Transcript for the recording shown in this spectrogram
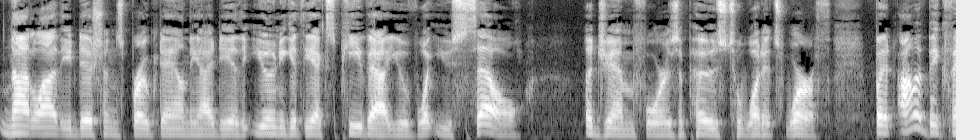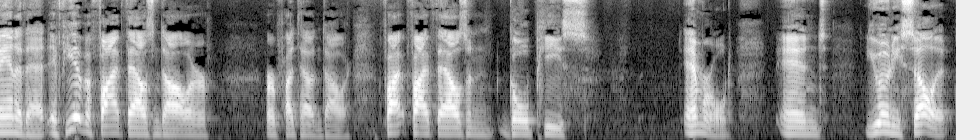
not a lot of the editions broke down the idea that you only get the XP value of what you sell a gem for as opposed to what it's worth. But I'm a big fan of that. If you have a $5,000 or $5,000, 5,000 gold piece emerald and you only sell it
